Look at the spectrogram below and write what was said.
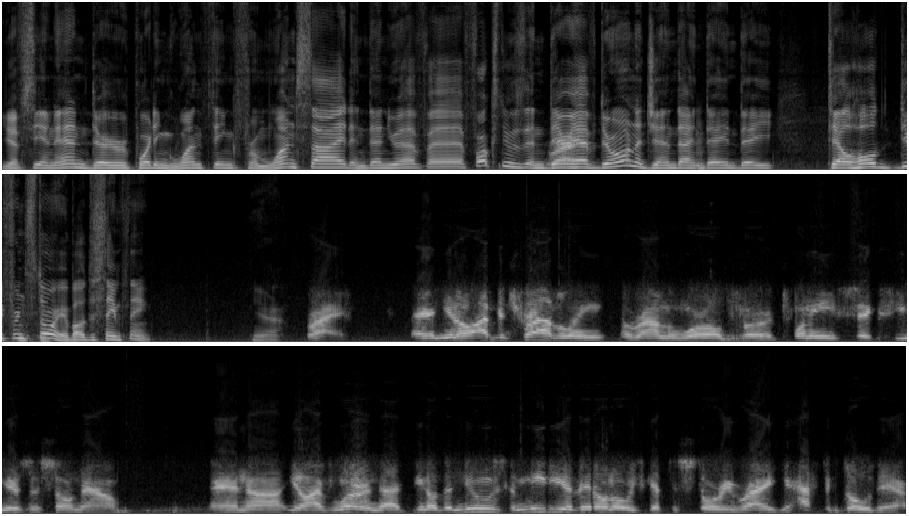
you have CNN. They're reporting one thing from one side, and then you have uh, Fox News, and they Right. have their own agenda, and they they tell a whole different story about the same thing. Yeah. Right. And you know, I've been traveling around the world for 26 years or so now. And uh, you know, I've learned that, you know, the news, the media, they don't always get the story right. You have to go there.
